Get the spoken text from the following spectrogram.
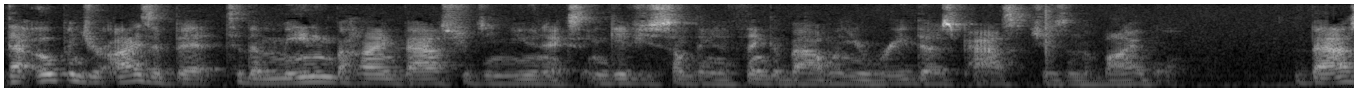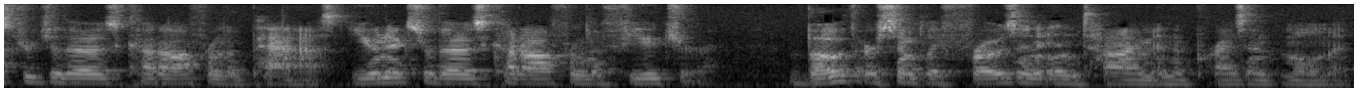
that opens your eyes a bit to the meaning behind bastards and eunuchs and gives you something to think about when you read those passages in the Bible. Bastards are those cut off from the past, eunuchs are those cut off from the future. Both are simply frozen in time in the present moment.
